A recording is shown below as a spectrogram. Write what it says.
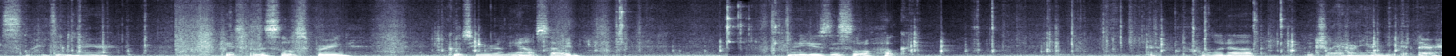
Slides in there. Okay, so this little spring goes here on the outside. I'm to use this little hook to pull it up. Actually, I don't even need it there.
